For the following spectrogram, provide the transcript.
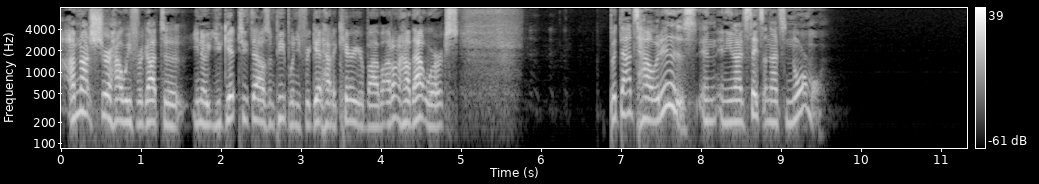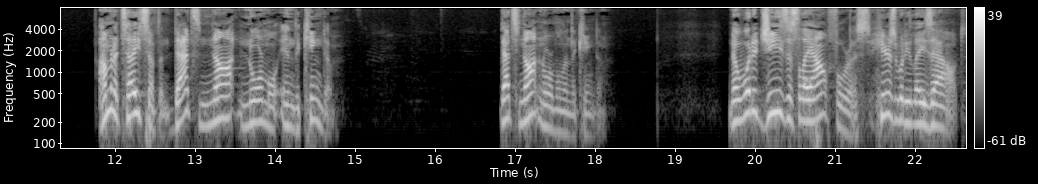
I'm not sure how we forgot to, you know, you get 2,000 people and you forget how to carry your Bible. I don't know how that works. But that's how it is in, in the United States, and that's normal. I'm going to tell you something. That's not normal in the kingdom. That's not normal in the kingdom. Now, what did Jesus lay out for us? Here's what he lays out.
